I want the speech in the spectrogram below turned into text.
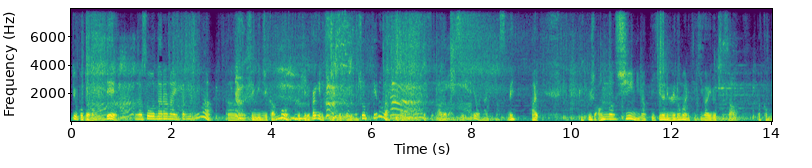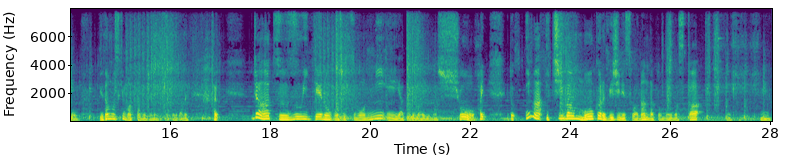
ということなんでそうならないためにはあの睡眠時間もできる限りきちんと取りましょうっていうのがあ一つアドバイスにはなりますね。はい。びっくりした。あんなシーンになっていきなり目の前に敵がいるってさ、なんかもう油断も隙もあったもんじゃないってことだね。はい。じゃあ、続いてのご質問にやってまいりましょう。はい。えっと、今一番儲かるビジネスは何だと思いますか？うん、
